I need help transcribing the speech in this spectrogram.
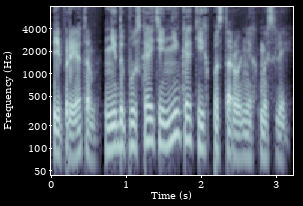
и при этом не допускайте никаких посторонних мыслей.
